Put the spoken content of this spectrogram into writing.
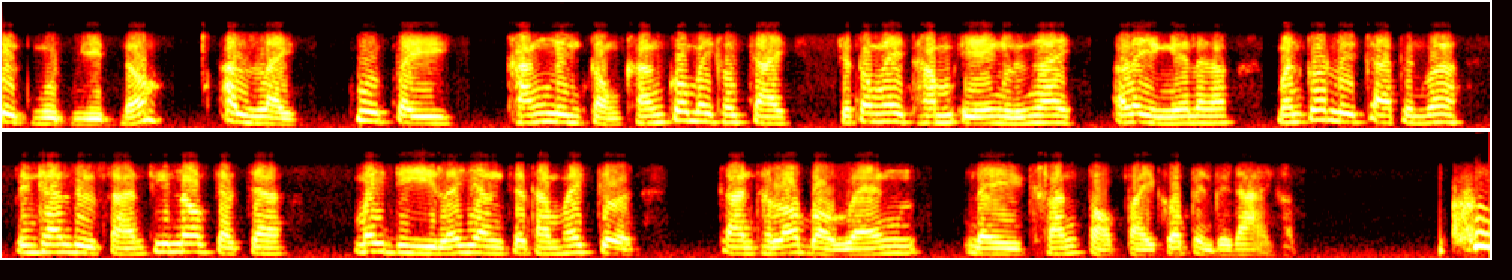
สึกหงุดหงิดเนาะอะไรพูดไปครั้งหนึ่งสองครั้งก็ไม่เข้าใจ จะต้องให้ทำเองหรือไง อะไรอย่างเงี้ยนะครับ มันก็เลยกลายเป็นว่าเป็นการสื่อสารที่นอกจากจะไม่ดีและยังจะทำให้เกิดการทะเลาะเบาะแว้งในครั้งต่อไปก็เป็นไปได้ครับ คือ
